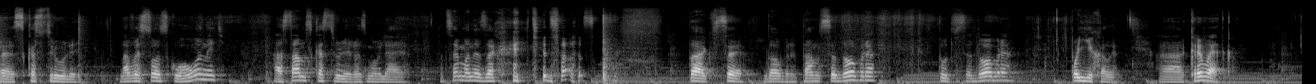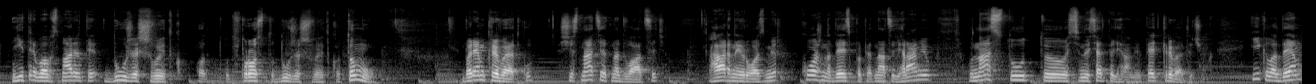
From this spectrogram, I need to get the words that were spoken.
е, з кастрюлі. На Висоцьку гонить, а сам з кастрюлі розмовляє. Оце мене захейтять зараз. Так, все добре. Там все добре. Тут все добре. Поїхали. Е, креветка. Її треба обсмажити дуже швидко. От, от просто дуже швидко. Тому беремо креветку 16 на 20, гарний розмір, кожна десь по 15 грамів. У нас тут е, 75 грамів, 5 креветочок. І кладемо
